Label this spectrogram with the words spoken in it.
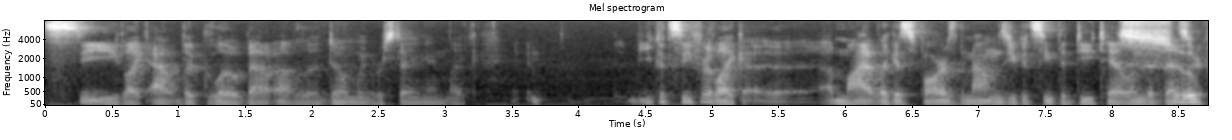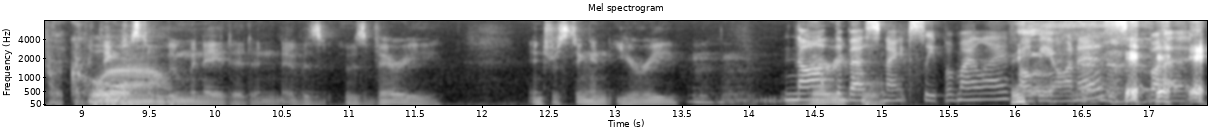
see like out the globe out, out of the dome we were staying in like you could see for like a, a mile like as far as the mountains you could see the detail in the desert. Super everything just illuminated and it was it was very interesting and eerie Not Very the best cool. night's sleep of my life, I'll be honest. But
